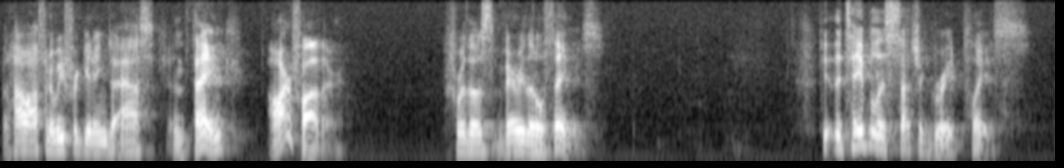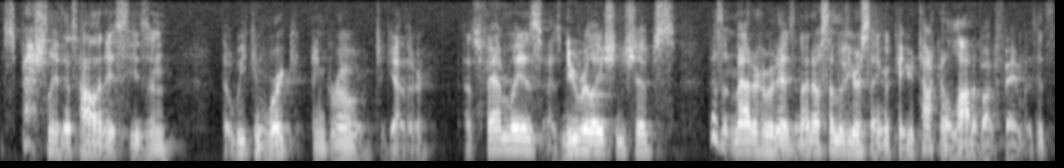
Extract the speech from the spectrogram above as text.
But how often are we forgetting to ask and thank our Father for those very little things? The table is such a great place, especially this holiday season, that we can work and grow together as families, as new relationships. It doesn't matter who it is. And I know some of you are saying, okay, you're talking a lot about families. It's,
